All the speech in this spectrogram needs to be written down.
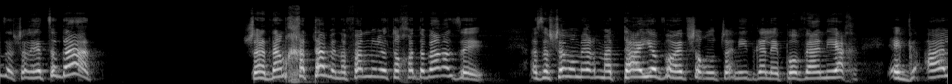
הזה של עץ הדעת. שאדם חטא ונפלנו לתוך הדבר הזה. אז השם אומר, מתי יבוא האפשרות שאני אתגלה פה ואני אגאל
